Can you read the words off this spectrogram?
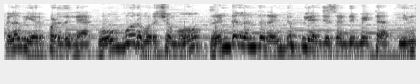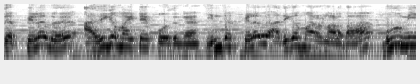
பிளவு ஏற்படுதுங்க. ஒவ்வொரு வருஷமும் ரெண்டுல இருந்து ரெண்டு புள்ளி அஞ்சு சென்டிமீட்டர் இந்த பிளவு அதிகமாயிட்டே போகுதுங்க. இந்த பிளவு அதிகமாறனாலதான் பூமி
